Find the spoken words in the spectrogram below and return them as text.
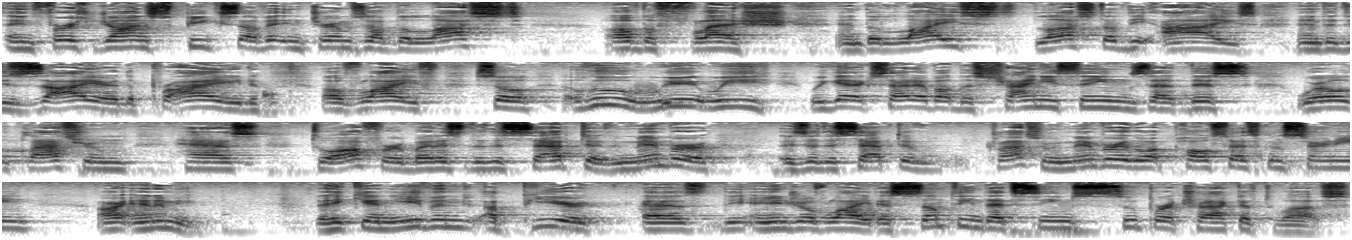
in First John, speaks of it in terms of the lust of the flesh and the lust, lust of the eyes and the desire, the pride of life. So, who we, we, we get excited about the shiny things that this world classroom has to offer, but it's the deceptive. Remember, it's a deceptive classroom. Remember what Paul says concerning our enemy that he can even appear as the angel of light, as something that seems super attractive to us.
